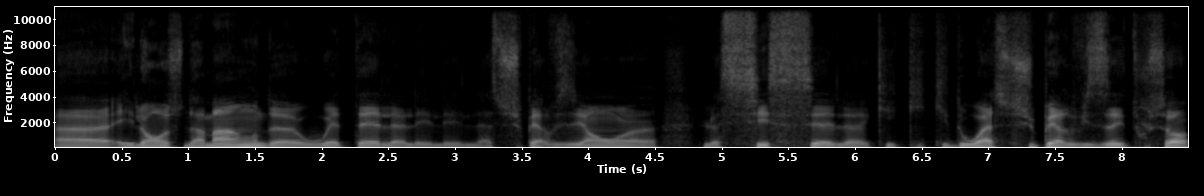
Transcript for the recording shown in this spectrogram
Euh, et là, on se demande euh, où était la supervision, le 6 le- qui, doit superviser tout ça.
